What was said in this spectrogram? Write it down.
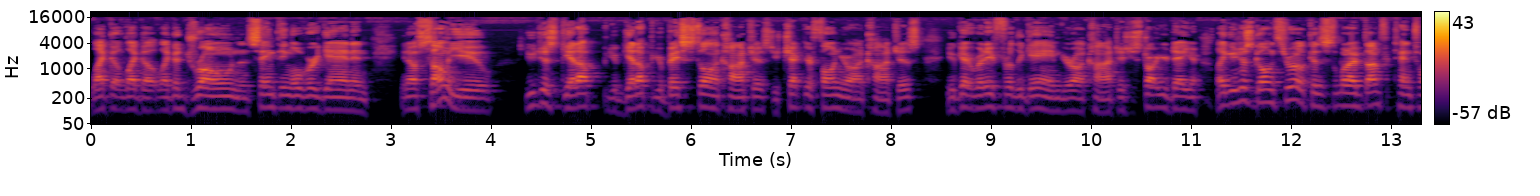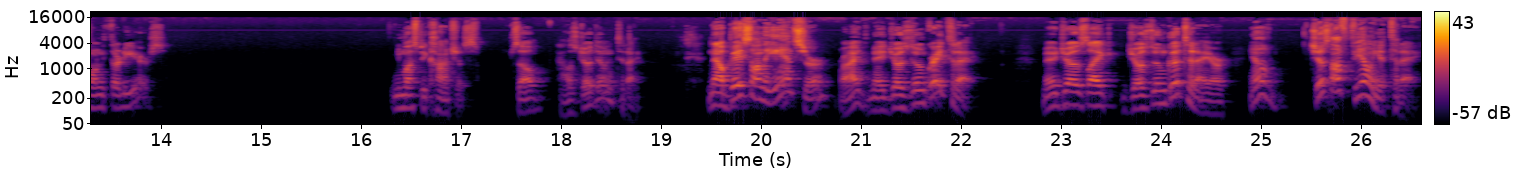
like a like a like a drone and same thing over again. And you know, some of you you just get up, you get up, you're basically still unconscious. You check your phone, you're unconscious. You get ready for the game, you're unconscious. You start your day, you're like you're just going through it because this is what I've done for 10, 20, 30 years. You must be conscious. So, how's Joe doing today? Now, based on the answer, right? Maybe Joe's doing great today. Maybe Joe's like, Joe's doing good today, or, you know, Joe's not feeling it today,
